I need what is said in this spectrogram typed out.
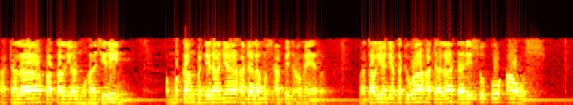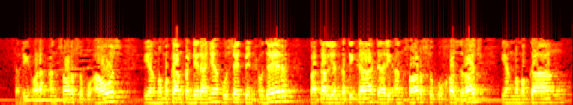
adalah batalion muhajirin pemegang benderanya adalah Mus'ab bin Umair. Batalion yang kedua adalah dari suku Aus. Dari orang Ansor suku Aus yang memegang benderanya Usaid bin Hudair batalion ketiga dari Ansar suku Khazraj yang memegang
